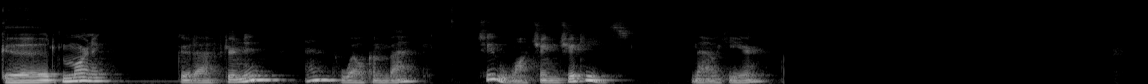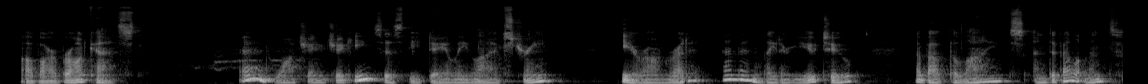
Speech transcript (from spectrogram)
Good morning, good afternoon, and welcome back to Watching Chickies. Now, here of our broadcast. And Watching Chickies is the daily live stream here on Reddit and then later YouTube about the lives and development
